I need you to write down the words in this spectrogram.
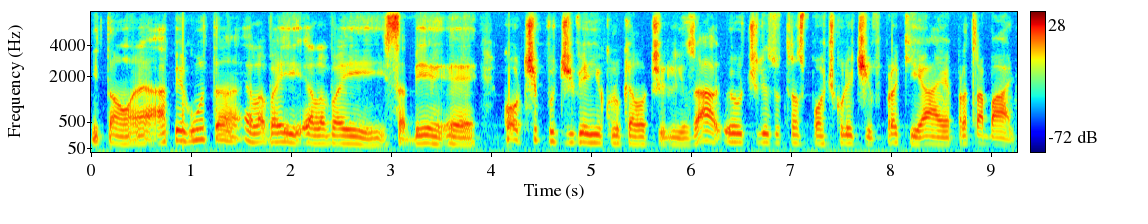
Então, é, a pergunta ela vai, ela vai saber é, qual tipo de veículo que ela utiliza. Ah, eu utilizo o transporte coletivo. Para quê? Ah, é para trabalho.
